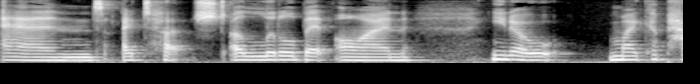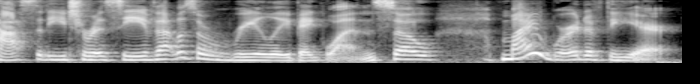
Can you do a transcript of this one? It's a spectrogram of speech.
and I touched a little bit on, you know, my capacity to receive. That was a really big one. So, my word of the year,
